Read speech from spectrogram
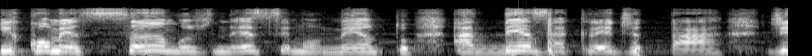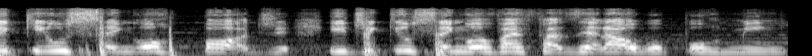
E começamos nesse momento a desacreditar de que o Senhor pode e de que o Senhor vai fazer algo por mim.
